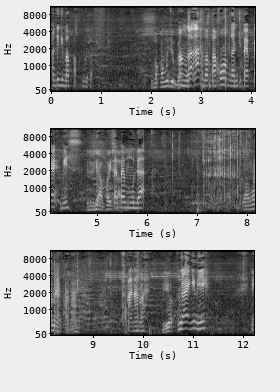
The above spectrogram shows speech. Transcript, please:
Ada di bapakku gerak. Bapak kamu juga? Ah, enggak ah, bapakku ganti Pepe guys. Jadi apa Pepe Islam? muda, Yang mana yang kanan? kanan lah. Iya, Enggak yang ini. Ini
